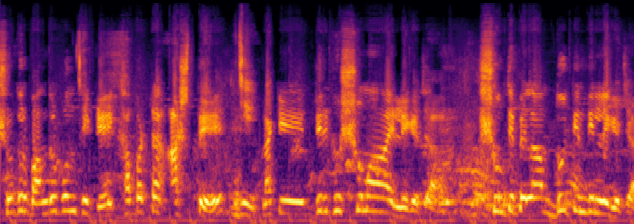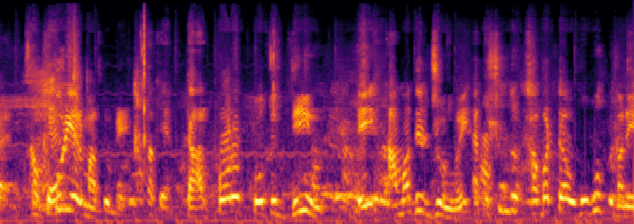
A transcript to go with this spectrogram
সুদূর বান্দরবন থেকে খাবারটা আসতে নাকি দীর্ঘ সময় লেগে যায়? শুনতে পেলাম দুই তিন দিন লেগে যায়. কুরিয়ার মাধ্যমে। তারপর প্রতিদিন এই আমাদের জন্যই এত সুন্দর খাবারটা উপভোগ মানে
